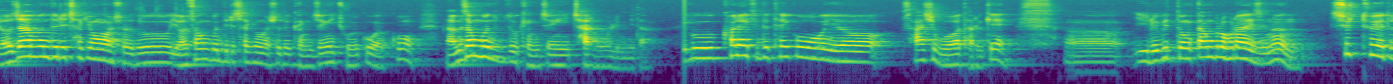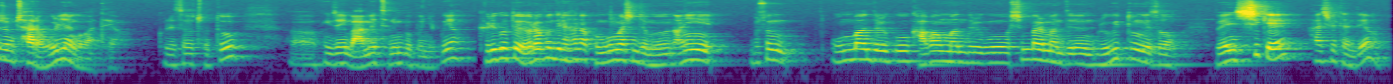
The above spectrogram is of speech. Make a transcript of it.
여자분들이 착용하셔도 여성분들이 착용하셔도 굉장히 좋을 것 같고 남성분들도 굉장히 잘 어울립니다. 그리고 커넥티드 태고이어 45와 다르게 어, 이 르비통 땅브로 호라이즌은 수트에도 좀 잘 어울리는 것 같아요. 그래서 저도 어, 굉장히 마음에 드는 부분이고요. 그리고 또 여러분들이 하나 궁금하신 점은 아니 무슨 옷 만들고 가방 만들고 신발 만드는 루비통에서 웬 시계 하실 텐데요.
